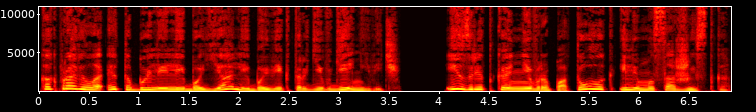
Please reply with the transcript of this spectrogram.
Как правило, это были либо я, либо Виктор Евгеньевич, изредка невропатолог или массажистка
